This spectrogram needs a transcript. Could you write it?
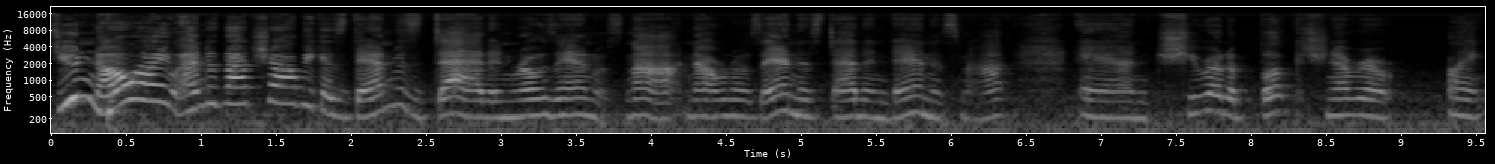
do you know how you ended that show? Because Dan was dead and Roseanne was not. Now Roseanne is dead and Dan is not. And she wrote a book. She never, like,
